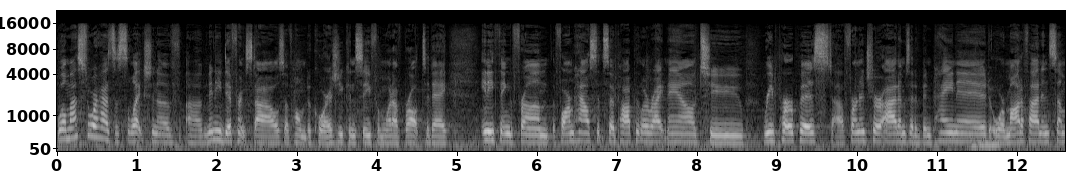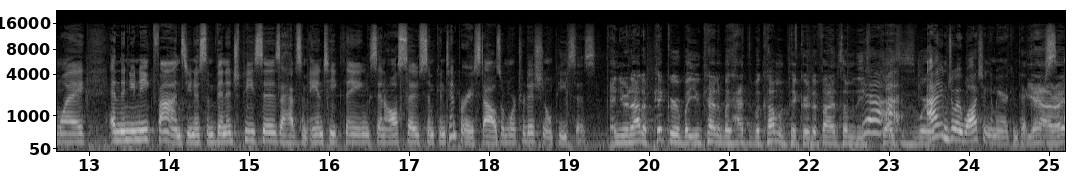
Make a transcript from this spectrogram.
Well, my store has a selection of uh, many different styles of home decor, as you can see from what I've brought today. Anything from the farmhouse that's so popular right now to repurposed uh, furniture items that have been painted or modified in some way, and then unique finds. You know, some vintage pieces. I have some antique things, and also some contemporary styles or more traditional pieces. And you're not a picker, but you kind of have to become a picker to find some of these Yeah, places I, where. I enjoy watching American Pickers. Yeah, right.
